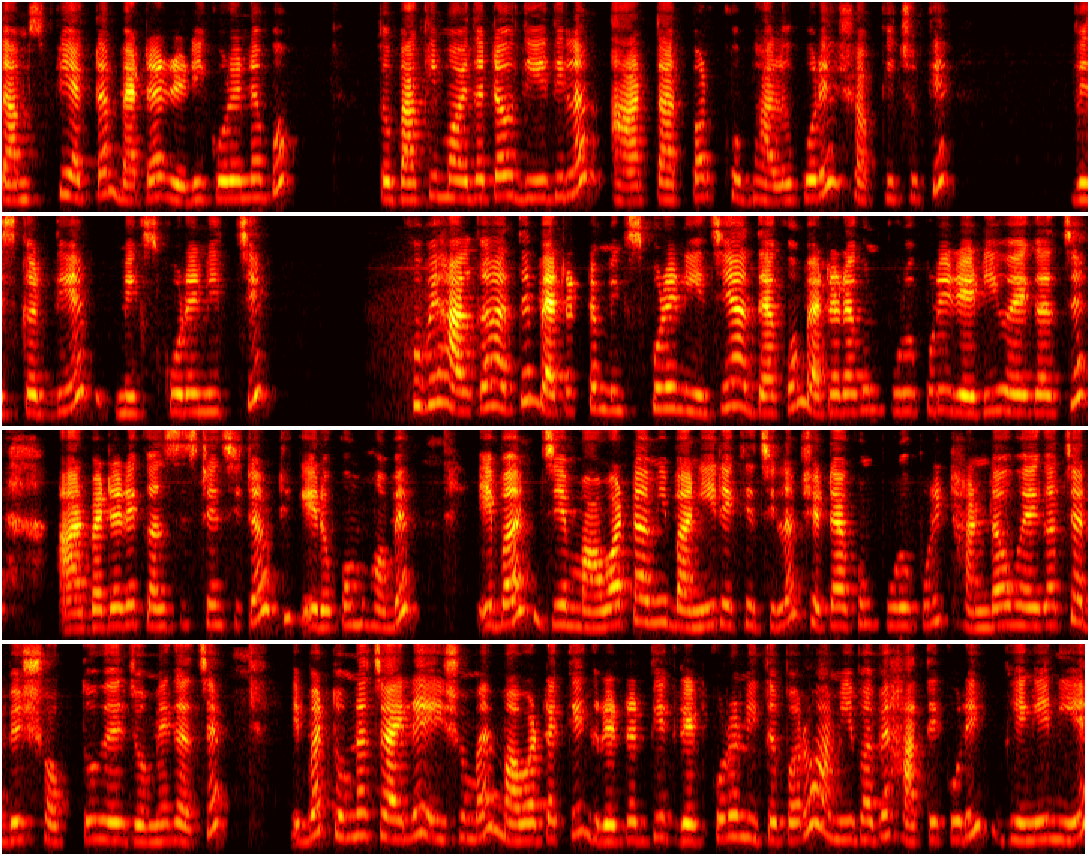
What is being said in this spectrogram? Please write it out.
লামস ফ্রি একটা ব্যাটার রেডি করে নেব। তো বাকি ময়দাটাও দিয়ে দিলাম আর তারপর খুব ভালো করে সব কিছুকে বিস্কাট দিয়ে মিক্স করে নিচ্ছি। খুবই হালকা হাতে ব্যাটারটা মিক্স করে নিয়েছি। আর দেখো, ব্যাটার এখন পুরোপুরি রেডি হয়ে গেছে। আর ব্যাটারের কনসিস্টেন্সিটাও ঠিক এরকম হবে। এবার যে মাওয়াটা আমি বানিয়ে রেখেছিলাম, সেটা এখন পুরোপুরি ঠান্ডাও হয়ে গেছে আর বেশ শক্ত হয়ে জমে গেছে। এবার তোমরা চাইলে এই সময় মাওয়াটাকে গ্রেটার দিয়ে গ্রেট করে নিতে পারো। আমি এভাবে হাতে করেই ভেঙে নিয়ে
